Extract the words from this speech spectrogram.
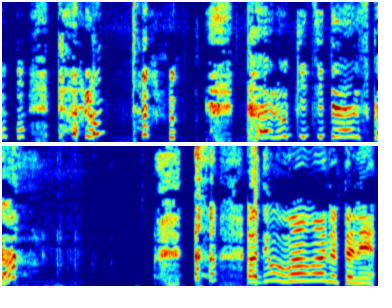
った？タロ、タロ、タロ吉って何ですか？あ、でもまあまあだったね。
